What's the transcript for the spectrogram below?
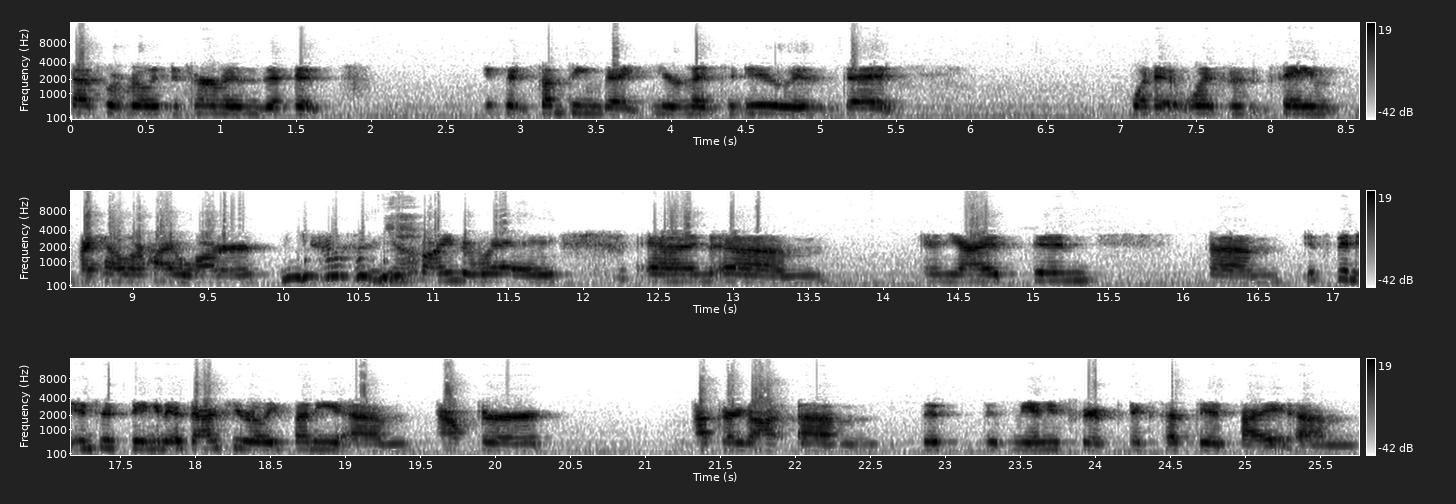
that's what really determines if it's if it's something that you're meant to do is that what it was the same by hell or high water you Yep. find a way and um and yeah, it's been um, it's been interesting, and it's actually really funny. Um, after after I got um, this this manuscript accepted by um,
